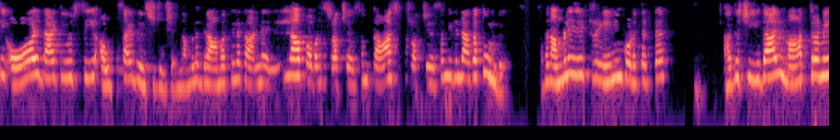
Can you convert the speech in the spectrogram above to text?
C all that you see outside the institution നമ്മൾ ഗ്രാമത്തിൽ കാണുന്ന എല്ലാ പവർ സ്ട്രക്ചേഴ്സും കാസ്റ്റ് സ്ട്രക്ചേഴ്സും ഇതിന്റെ അകത്തുണ്ട്. അപ്പൊ നമ്മൾ ഈ ട്രെയിനിങ് കൊടുത്തിട്ട് അത് ചെയ്താൽ മാത്രമേ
